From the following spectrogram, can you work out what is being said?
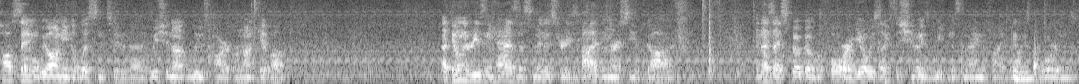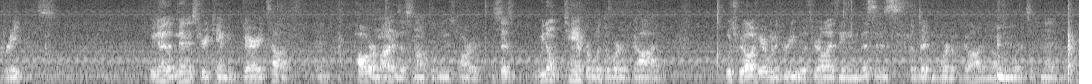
Paul's saying what we all need to listen to that we should not lose heart or not give up. That the only reason he has this ministry is by the mercy of God. And as I spoke of before, he always likes to show his weakness to magnify God's Mhm. glory and his greatness. We know that ministry can be very tough, and Paul reminds us not to lose heart. He says we don't tamper with the word of God, which we all here would agree with, realizing this is the written word of God and not Mhm. the words of men.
